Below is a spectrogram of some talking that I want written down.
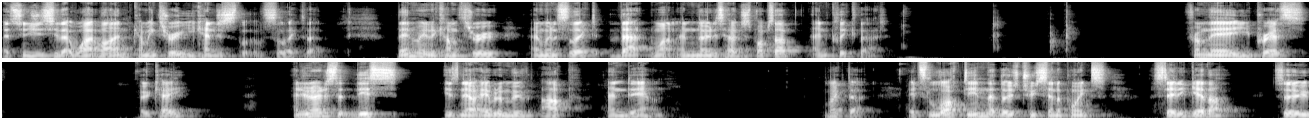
as soon as you see that white line coming through, you can just select that. Then we're going to come through and we're going to select that one. And notice how it just pops up and click that. From there, you press OK. And you'll notice that this is now able to move up and down like that. It's locked in that those two center points stay together. So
